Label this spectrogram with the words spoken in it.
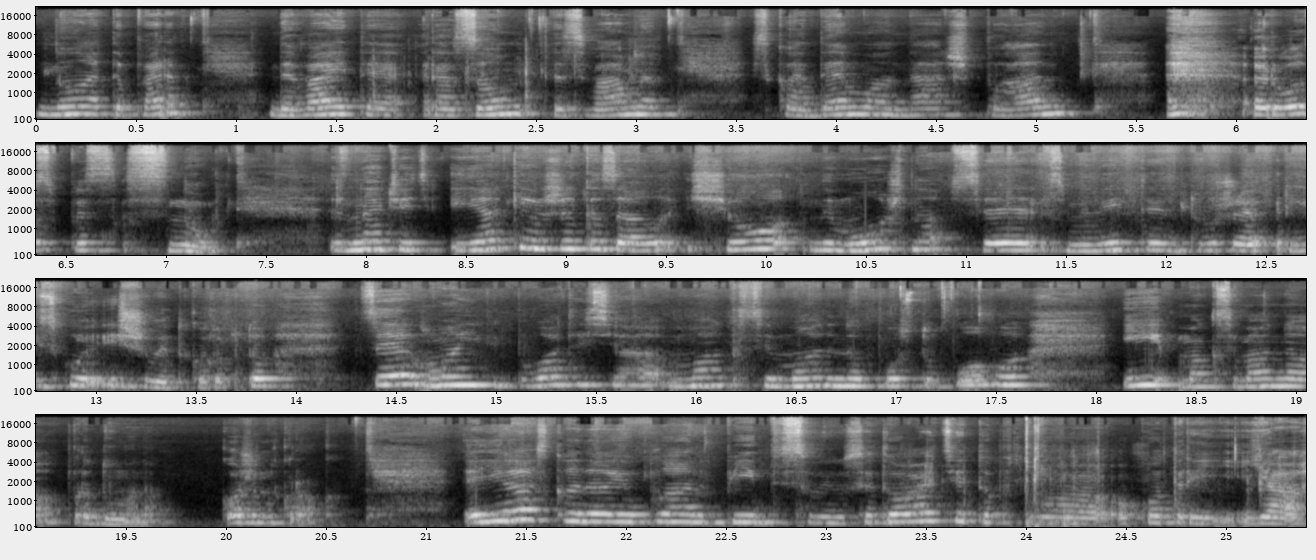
Ну а тепер давайте разом з вами складемо наш план розпис сну. Значить, як я вже казала, що не можна все змінити дуже різко і швидко. Тобто це має відбуватися максимально поступово і максимально продумано. Кожен крок. Я складаю план під свою ситуацію, тобто о котрій я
